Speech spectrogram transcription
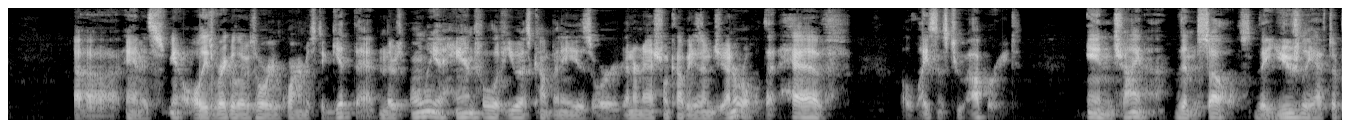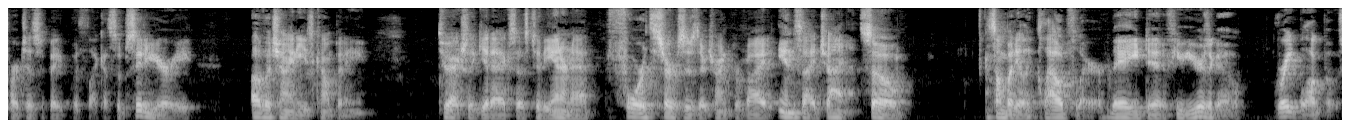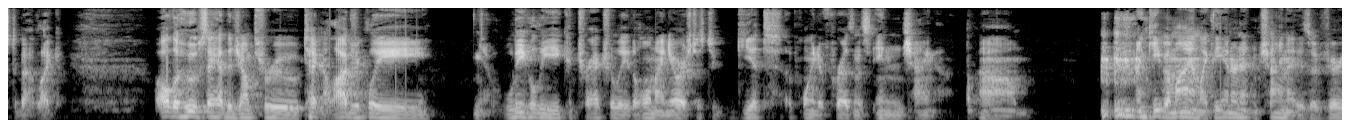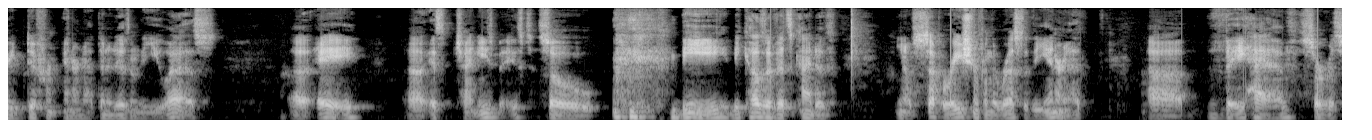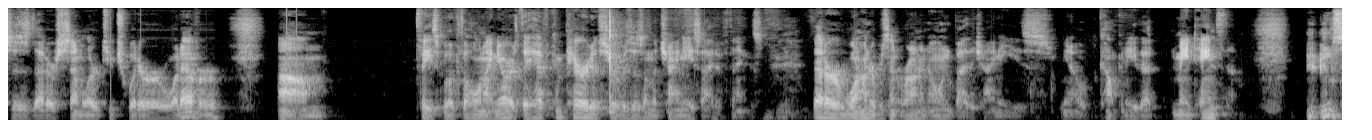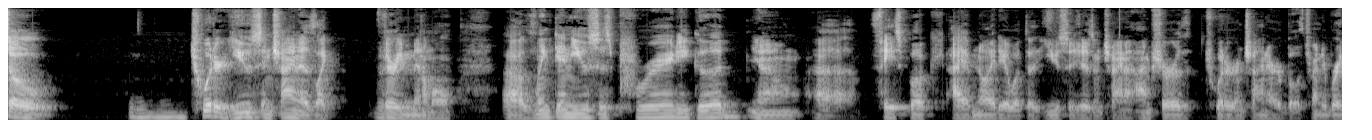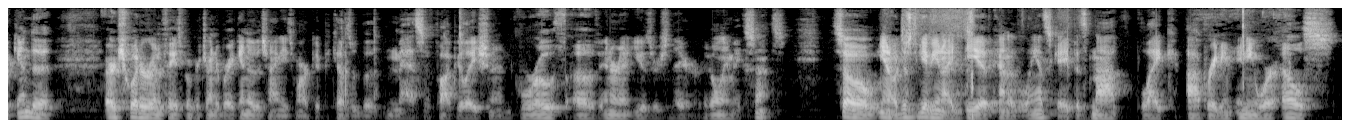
uh, and it's you know all these regulatory requirements to get that. And there's only a handful of U.S. companies or international companies in general that have a license to operate in China themselves. They usually have to participate with like a subsidiary of a Chinese company to actually get access to the internet for the services they're trying to provide inside China. So somebody like Cloudflare, they did a few years ago, great blog post about like all the hoops they had to jump through technologically, you know, legally, contractually, the whole nine yards just to get a point of presence in China. Um, and keep in mind, like the internet in China is a very different internet than it is in the US. Uh, a, uh, it's Chinese based. So, B, because of its kind of you know separation from the rest of the internet, uh, they have services that are similar to Twitter or whatever, um, Facebook, the whole nine yards. They have comparative services on the Chinese side of things that are 100% run and owned by the Chinese you know company that maintains them. so, Twitter use in China is like very minimal uh, LinkedIn use is pretty good. You know, uh, Facebook, I have no idea what the usage is in China. I'm sure Twitter and China are both trying to break into, or Twitter and Facebook are trying to break into the Chinese market because of the massive population and growth of internet users there. It only makes sense. So, you know, just to give you an idea of kind of the landscape, it's not like operating anywhere else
